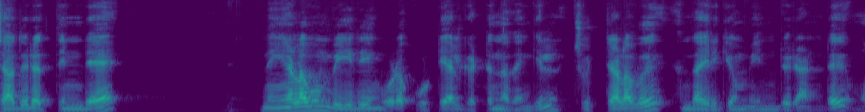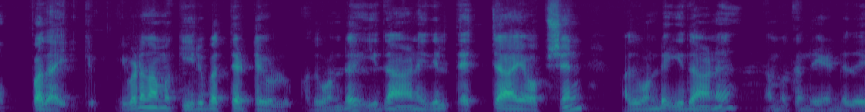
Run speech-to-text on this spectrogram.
ചതുരത്തിന്റെ നീളവും വീതിയും കൂടെ കൂട്ടിയാൽ കിട്ടുന്നതെങ്കിൽ ചുറ്റളവ് എന്തായിരിക്കും? ഇന്റു രണ്ട് മുപ്പതായിരിക്കും. ഇവിടെ നമുക്ക് ഇരുപത്തെട്ടേ ഉള്ളൂ. അതുകൊണ്ട് ഇതാണ് ഇതിൽ തെറ്റായ ഓപ്ഷൻ. അതുകൊണ്ട് ഇതാണ് നമുക്ക് എന്ത് ചെയ്യേണ്ടത്?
